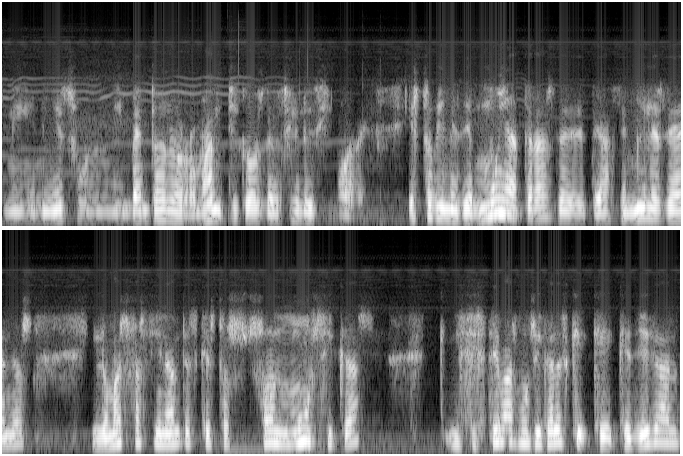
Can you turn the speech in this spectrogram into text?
ni, ni es un invento de los románticos del siglo XIX. Esto viene de muy atrás, de, de hace miles de años, y lo más fascinante es que estos son músicas y sistemas musicales que, que, que, llegan,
